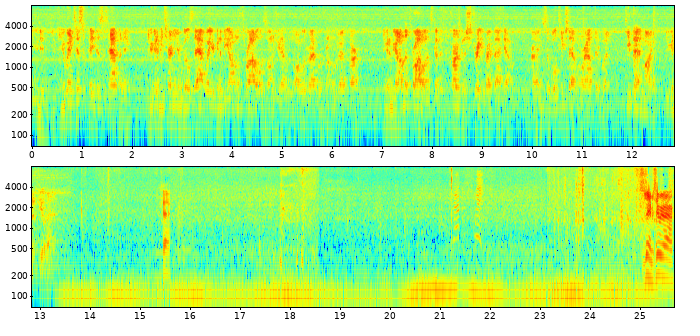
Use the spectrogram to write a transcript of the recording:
You, if you anticipate this is happening, you're going to be turning your wheels that way. You're going to be on the throttle as long as you have an all-wheel drive or a front-wheel drive car. You're gonna be on the throttle, and it's gonna the car's gonna straighten right back out. All right, so we'll teach that when we're out there, but keep that in mind. You're gonna feel that. Okay. James, here we are.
